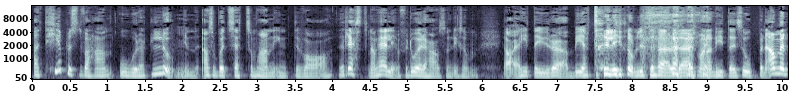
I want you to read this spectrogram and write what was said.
Att helt plötsligt var han oerhört lugn. Alltså på ett sätt som han inte var resten av helgen. För då är det han som liksom, ja jag hittar ju rödbetor liksom lite här och där som han hade hittat i soporna. Ja men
